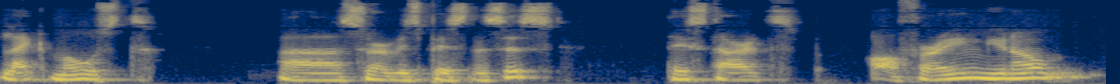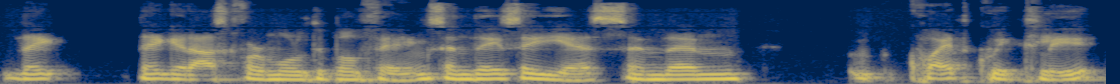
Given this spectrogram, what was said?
like most uh, service businesses. They start offering, you know, they, they get asked for multiple things and they say yes. And then quite quickly,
